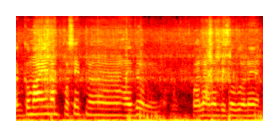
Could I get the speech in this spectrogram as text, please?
Pag kumain ng pusit na idol, wala nang bisugo na yan.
